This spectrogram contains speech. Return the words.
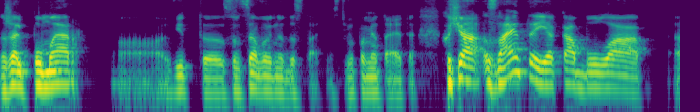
на жаль, помер. Від е, серцевої недостатності, ви пам'ятаєте? Хоча знаєте, яка була е,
